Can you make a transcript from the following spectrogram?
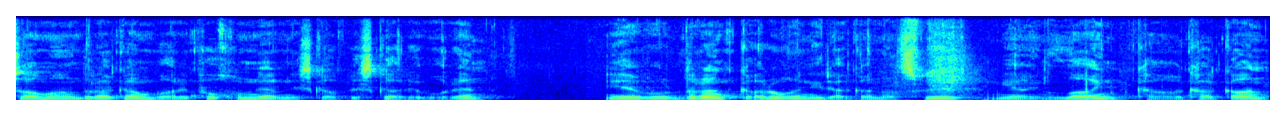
համանդրական բարեփոխումներն իսկապես կարևոր են եւ որ դրանք կարող են իրականացվել միայն լայն քաղաքական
